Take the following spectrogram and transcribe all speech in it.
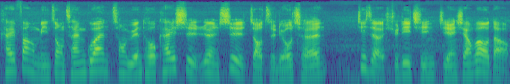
开放民众参观，从源头开始认识造纸流程。记者徐立琴、吉安乡报道。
